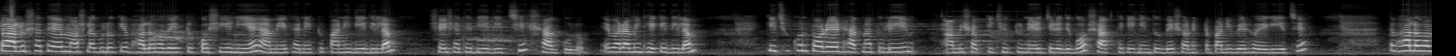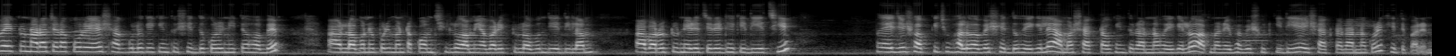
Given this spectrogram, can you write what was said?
তো আলুর সাথে মশলাগুলোকে ভালোভাবে একটু কষিয়ে নিয়ে আমি এখানে একটু পানি দিয়ে দিলাম। সেই সাথে দিয়ে দিচ্ছি শাকগুলো। এবার আমি ঢেকে দিলাম। কিছুক্ষণ পরে ঢাকনা তুলি আমি সব কিছু একটু নেড়ে চেড়ে দেবো। শাক থেকে কিন্তু বেশ অনেকটা পানি বের হয়ে গিয়েছে। তো ভালোভাবে একটু নাড়াচাড়া করে শাকগুলোকে কিন্তু সিদ্ধ করে নিতে হবে। আর লবণের পরিমাণটা কম ছিল, আমি আবার একটু লবণ দিয়ে দিলাম। আবার একটু নেড়ে চেড়ে ঢেকে দিয়েছি। এই যে সব কিছু ভালোভাবে সেদ্ধ হয়ে গেলে আমার শাকটাও কিন্তু রান্না হয়ে গেল। আপনারা এভাবে শুটকি দিয়ে এই শাকটা রান্না করে খেতে পারেন।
